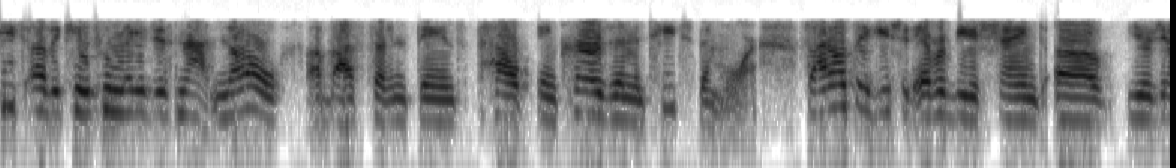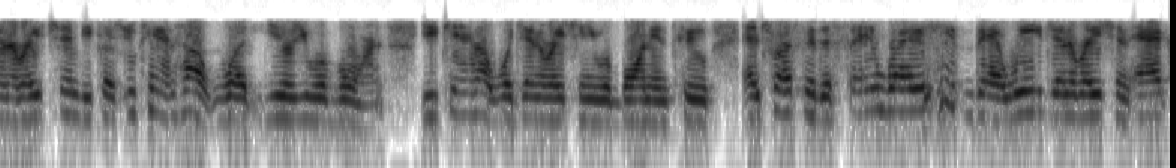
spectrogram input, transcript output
teach other kids who may just not know about certain things, help encourage them and teach them more. So I don't think you should ever be ashamed of your generation because you can't help what year you were born. You can't help what generation you were born into. And trust me, the same way that we, Generation X,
